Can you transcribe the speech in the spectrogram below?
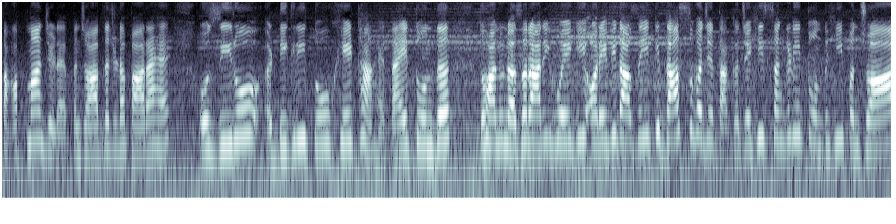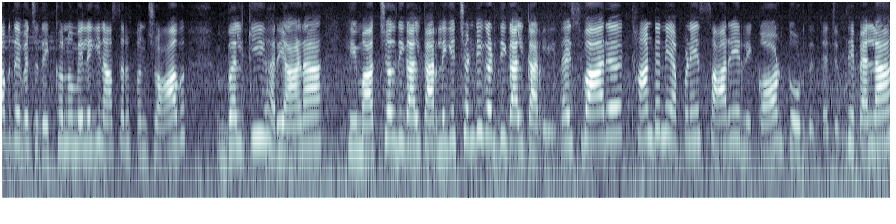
ਤਾਪਮਾਨ ਜਿਹੜਾ ਹੈ, ਪੰਜਾਬ ਦਾ ਜਿਹੜਾ ਪਾਰਾ ਹੈ, ਉਹ 0 ਡਿਗਰੀ ਤੋਂ ਹੇਠਾਂ ਹੈ। ਤਾਂ ਇਹ ਧੁੰਦ ਤੁਹਾਨੂੰ ਨਜ਼ਰ ਆ ਰਹੀ ਹੋਏਗੀ ਔਰ ਇਹ ਵੀ ਦੱਸ ਦਈਏ ਕਿ 10 ਵਜੇ ਤੱਕ ਅਜਿਹੀ ਸੰਘਣੀ ਧੁੰਦ ਹੀ ਪੰਜਾਬ ਦੇ ਵਿੱਚ ਦੇਖਣ ਨੂੰ ਮਿਲੇਗੀ, ਨਾ ਸਿਰਫ ਪੰਜਾਬ, ਬਲਕਿ ਹਰਿਆਣਾ, ਹਿਮਾਚਲ ਦੀ ਗੱਲ ਕਰ ਲਈਏ, ਚੰਡੀਗੜ੍ਹ ਦੀ ਗੱਲ ਕਰ ਲਈ ਤਾਂ ਇਸ ਵਾਰ ਠੰਡ ਨੇ ਆਪਣੇ ਸਾਰੇ ਰਿਕਾਰਡ ਤੋੜ ਦਿੱਤੇ। ਜਿੱਥੇ ਪਹਿਲਾਂ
